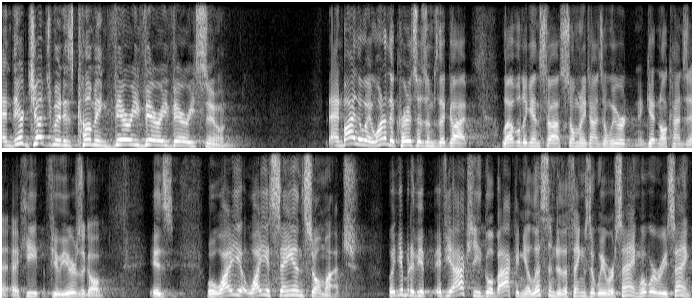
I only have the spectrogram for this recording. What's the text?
and their judgment is coming very, very, very soon. And by the way, one of the criticisms that got leveled against us so many times when we were getting all kinds of uh, heat a few years ago is, well, why are you, why are you saying so much? But yeah, but if you, if you actually go back and you listen to the things that we were saying, what were we saying?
